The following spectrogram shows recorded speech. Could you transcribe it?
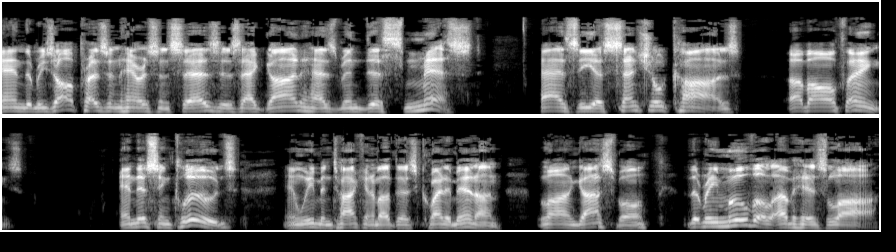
And the result, President Harrison says, is that God has been dismissed as the essential cause of all things. And this includes and we've been talking about this quite a bit on Law and Gospel, the removal of his law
